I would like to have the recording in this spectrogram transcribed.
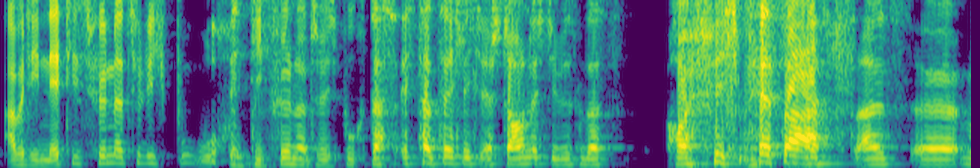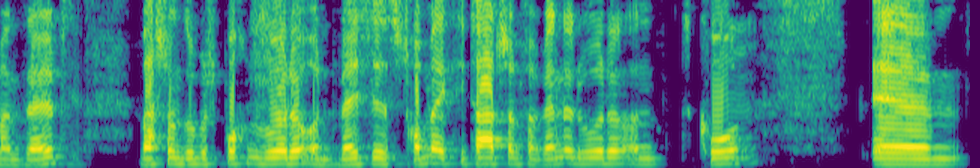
Aber die Nettis führen natürlich Buch. Die führen natürlich Buch. Das ist tatsächlich erstaunlich. Die wissen das häufig besser als, als äh, man selbst, was schon so besprochen wurde und welches Stromberg-Zitat schon verwendet wurde und Co. Mhm. Ähm,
